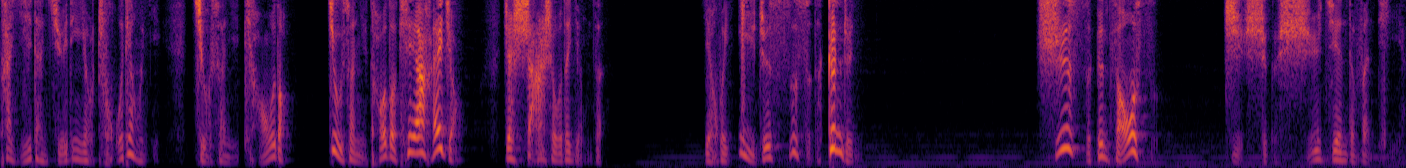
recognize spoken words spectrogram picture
他一旦决定要除掉你，就算你逃到，就算你逃到天涯海角。这杀手的影子也会一直死死的跟着你，迟死跟早死只是个时间的问题呀。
